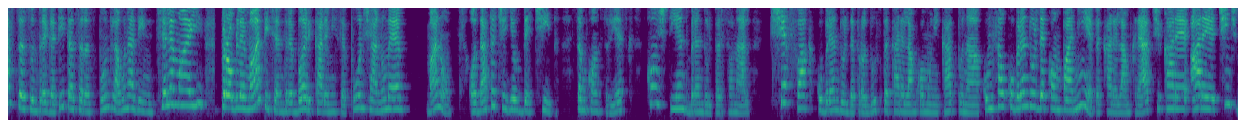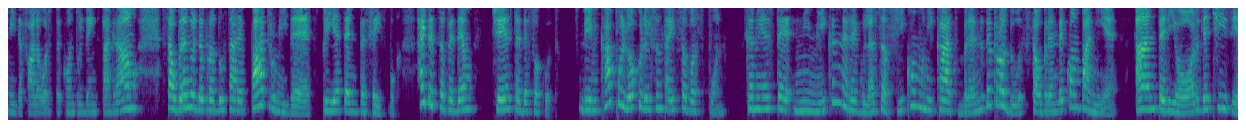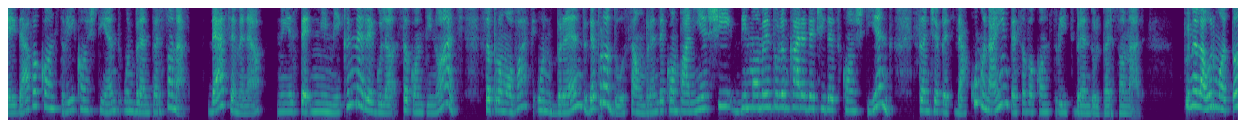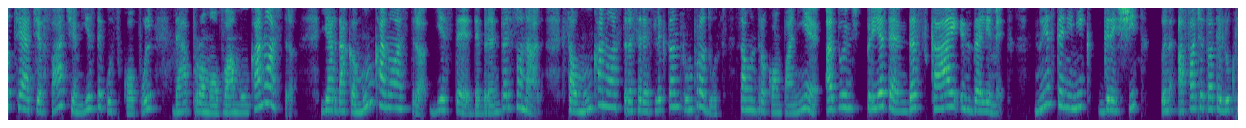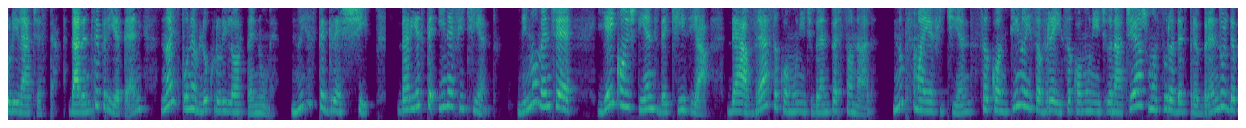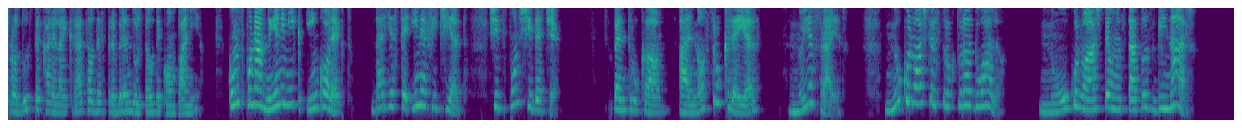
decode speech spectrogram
Astăzi sunt pregătită să răspund la una din cele mai problematice întrebări care mi se pun și anume, Manu, odată ce eu decid să-mi construiesc conștient brandul personal, ce fac cu brandul de produs pe care l-am comunicat până acum sau cu brandul de companie pe care l-am creat și care are 5.000 de followers pe contul de Instagram sau brandul de produs are 4.000 de prieteni pe Facebook. Haideți să vedem ce este de făcut. Din capul locului sunt aici să vă spun că nu este nimic în neregulă să fi comunicat brand de produs sau brand de companie anterior deciziei de a vă construi conștient un brand personal. De asemenea, nu este nimic în neregulă să continuați să promovați un brand de produs sau un brand de companie și din momentul în care decideți conștient să începeți de acum înainte să vă construiți brandul personal. Până la urmă, tot ceea ce facem este cu scopul de a promova munca noastră. Iar dacă munca noastră este de brand personal sau munca noastră se reflectă într-un produs sau într-o companie, atunci, prieten, the sky is the limit. Nu este nimic greșit în a face toate lucrurile acestea. Dar între prieteni, noi spunem lucrurilor pe nume. Nu este greșit, dar este ineficient. Din moment ce iei conștient decizia de a vrea să comunici brand personal, nu prea mai e eficient să continui să vrei să comunici în aceeași măsură despre brandul de produs pe care l-ai creat sau despre brandul tău de companie. Cum spuneam, nu e nimic incorrect, dar este ineficient. Și îți spun și de ce. Pentru că al nostru creier nu e fraier. Nu cunoaște structură duală. Nu cunoaște un status binar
